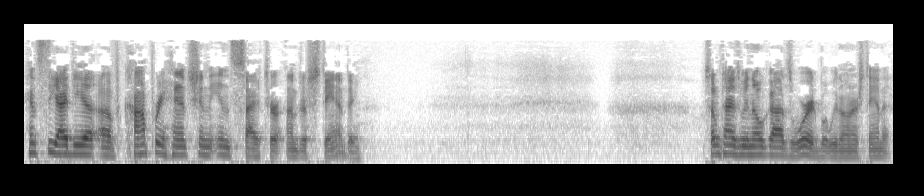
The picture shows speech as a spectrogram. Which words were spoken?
Hence the idea of comprehension, insight, or understanding. Sometimes we know God's word, but we don't understand it.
